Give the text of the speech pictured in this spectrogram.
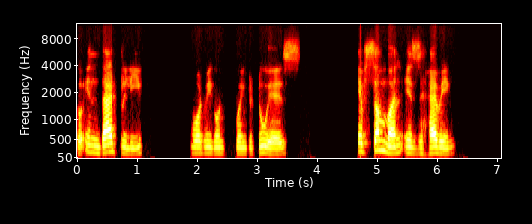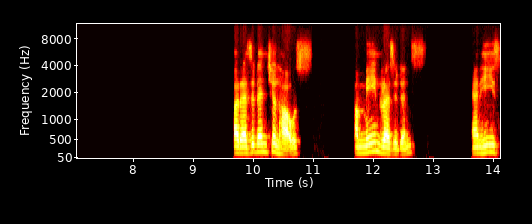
So in that relief, what we're going, going to do is, if someone is having a residential house, a main residence, and he's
